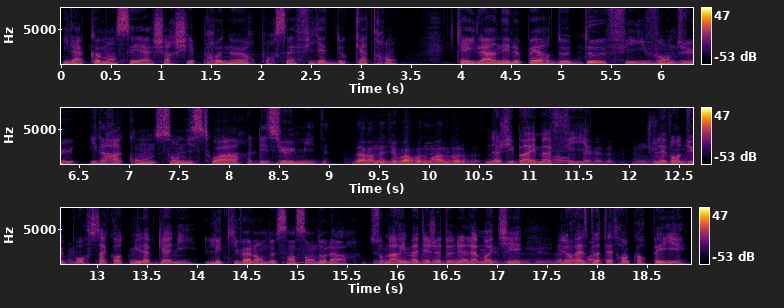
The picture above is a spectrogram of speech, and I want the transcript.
Il a commencé à chercher preneur pour sa fillette de 4 ans. Kaylan est le père de deux filles vendues. Il raconte son histoire, les yeux humides. Najiba est ma fille. Je l'ai vendue pour 50 000 Afghani. L'équivalent de 500 dollars. Son mari m'a déjà donné la moitié et le reste doit être encore payé.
